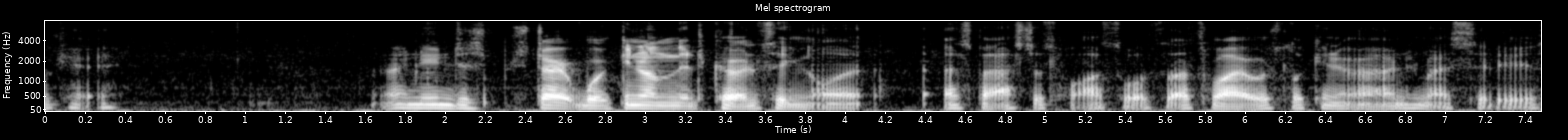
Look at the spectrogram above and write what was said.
Okay. I need to start working on the code signal as fast as possible, so that's why I was looking around in my cities.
